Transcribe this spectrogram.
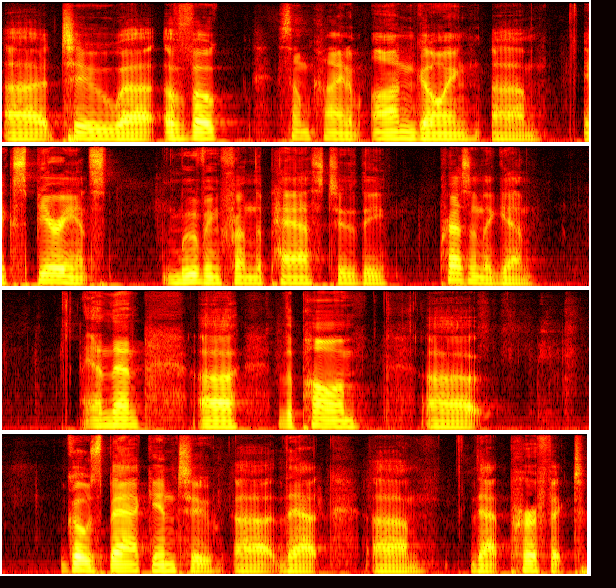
uh, to uh, evoke some kind of ongoing um, experience moving from the past to the present again. And then uh, the poem uh, goes back into uh, that, um, that perfect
